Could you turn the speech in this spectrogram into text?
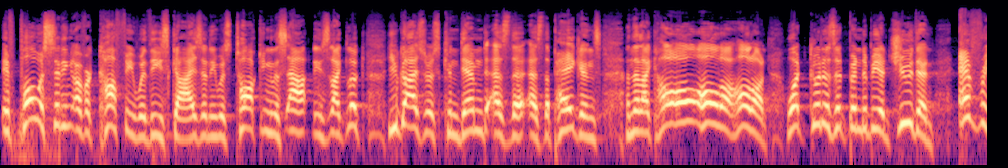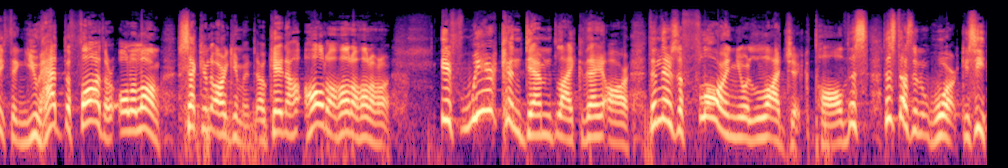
If Paul was sitting over coffee with these guys and he was talking this out, and he's like, "Look, you guys are as condemned as the as the pagans," and they're like, "Hold, hold on, hold on. What good has it been to be a Jew then? Everything. You had the Father all along." Second argument. Okay, now hold on, hold on, hold on. Hold on. If we're condemned like they are, then there's a flaw in your logic, Paul. This, this doesn't work. You see,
